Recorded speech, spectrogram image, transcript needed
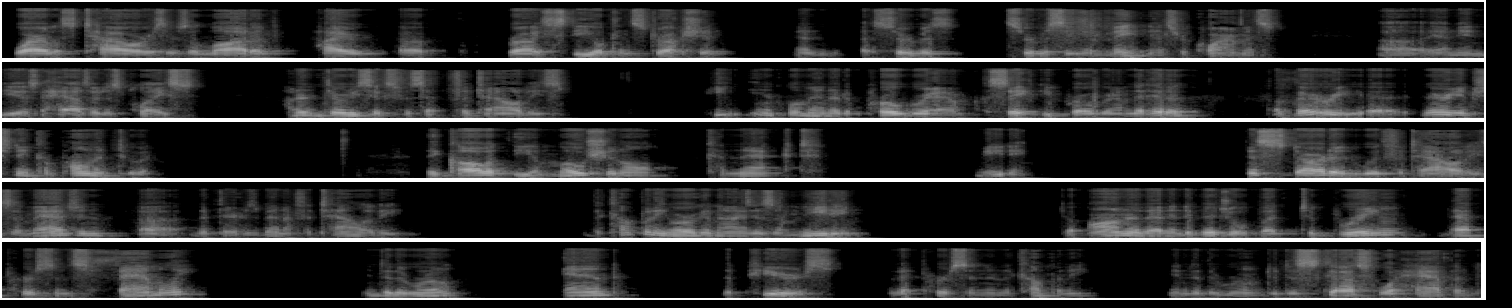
wireless towers. There's a lot of high-rise uh, steel construction and uh, service servicing and maintenance requirements. Uh, and India is a hazardous place. 136 fatalities. He implemented a program, a safety program that had a, a very, uh, very interesting component to it. They call it the Emotional Connect meeting. This started with fatalities. Imagine uh, that there has been a fatality. The company organizes a meeting to honor that individual, but to bring that person's family into the room and the peers of that person in the company into the room to discuss what happened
